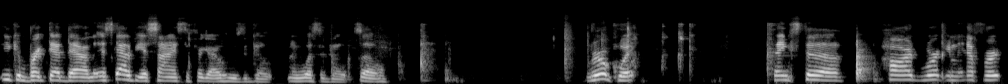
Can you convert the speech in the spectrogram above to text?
you can break that down. It's got to be a science to figure out who's the goat and what's the goat. So, real quick, thanks to hard work and effort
